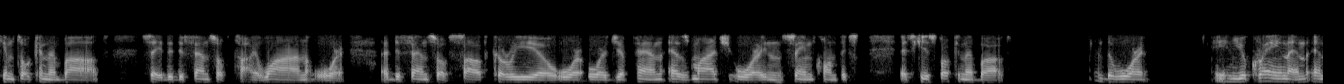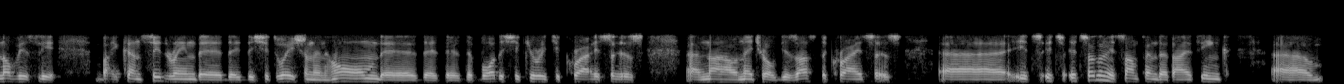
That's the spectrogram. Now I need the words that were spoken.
him talking about, say, the defense of Taiwan or a defense of South Korea or, or Japan as much, or in the same context as he's talking about the war in Ukraine, and, and obviously by considering the, the, the situation at home, the, the, the, border security crisis, uh, now natural disaster crisis, uh, it's, it's, it's certainly something that I think um,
